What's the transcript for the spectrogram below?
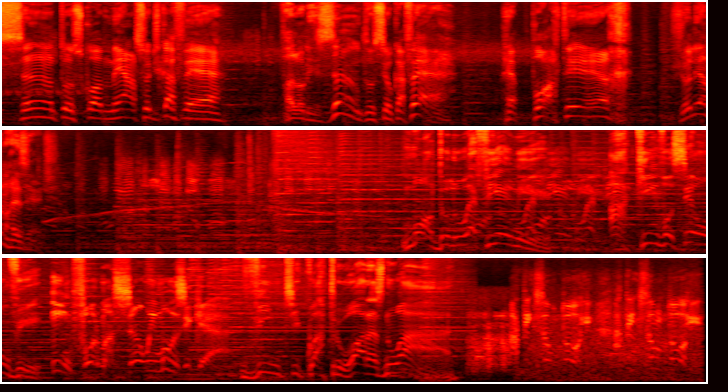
Santos Comércio de Café, valorizando o seu café. Repórter Juliano Rezende. Módulo FM. Aqui você ouve informação e música. 24 horas no ar. Atenção, torre! Atenção, torre!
